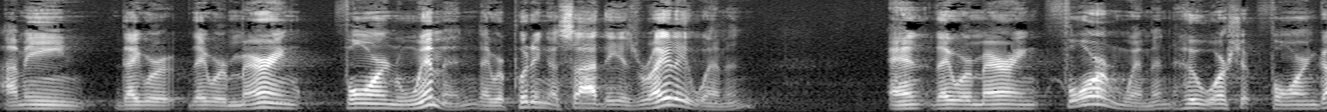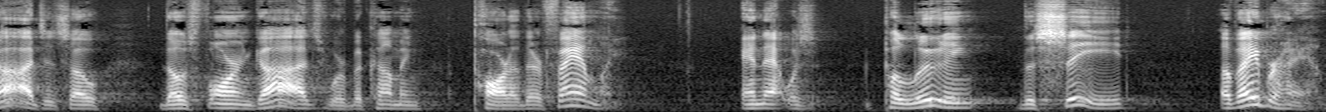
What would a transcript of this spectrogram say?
I mean, they were, they were marrying foreign women, they were putting aside the Israeli women, and they were marrying foreign women who worship foreign gods. And so those foreign gods were becoming part of their family. And that was polluting the seed of Abraham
